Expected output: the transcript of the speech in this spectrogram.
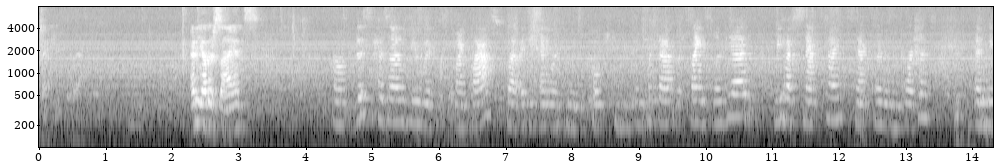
thank you for that. Any other science? Um, this has nothing to do with my class, but I think anyone who is a coach can do things like that. But Science Olympiad, we have snack time. Snack time is important. And we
